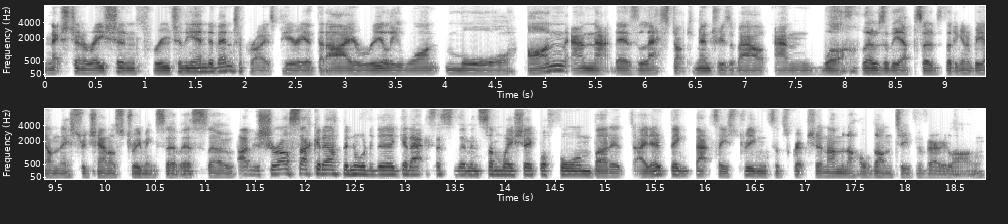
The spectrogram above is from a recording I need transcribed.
next generation through to the end of Enterprise period that I really want more on, and that there's less documentaries about. And well, those are the episodes that are going to be on the History Channel streaming service. So I'm sure I'll suck it up in order to get access to them in some way, shape, or form. But it, I don't think that's a streaming subscription I'm going to hold on to for very long.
